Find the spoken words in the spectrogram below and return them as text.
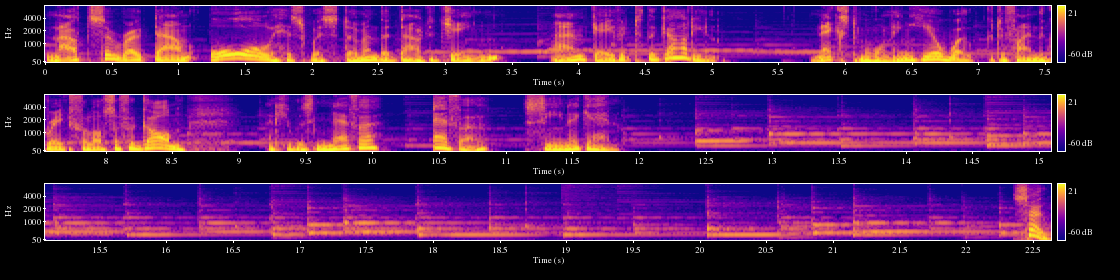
Lao Tzu wrote down all his wisdom in the Tao Te Ching and gave it to the guardian. Next morning, he awoke to find the great philosopher gone, and he was never, ever seen again. So,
